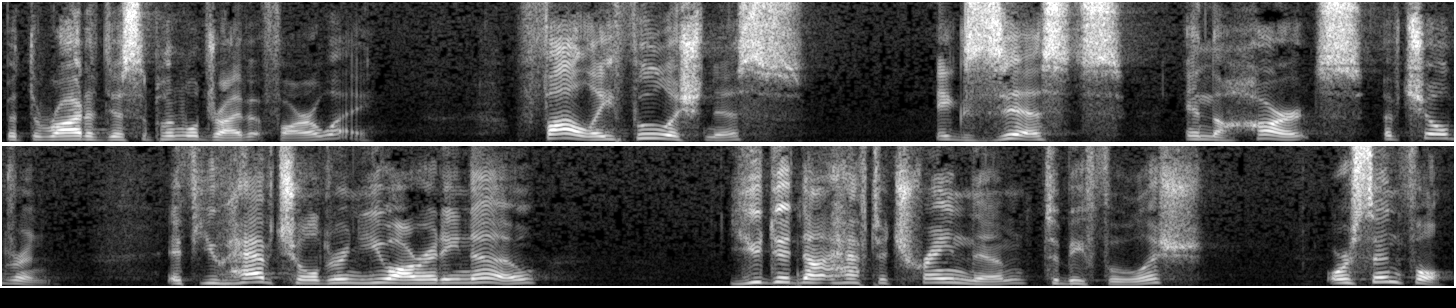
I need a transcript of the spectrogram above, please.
but the rod of discipline will drive it far away. Folly, foolishness, exists in the hearts of children. If you have children, you already know you did not have to train them to be foolish or sinful.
